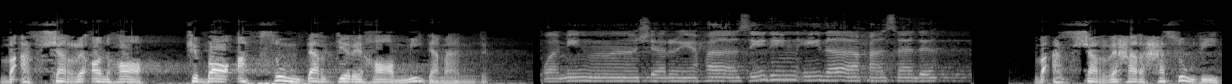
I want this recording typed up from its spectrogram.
و از شر آنها که با افسون در گره ها می دمند. و من شر حاسد اذا حسد. و از شر هر حسودی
